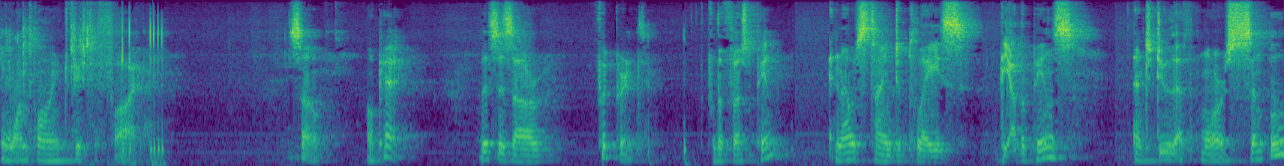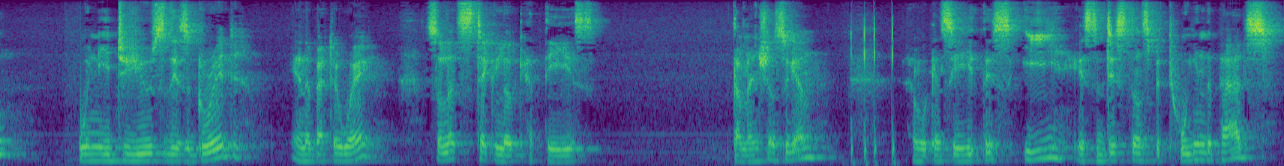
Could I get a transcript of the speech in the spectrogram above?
1.55 so okay. This is our footprint for the first pin. And now it's time to place the other pins. And to do that more simple we need to use this grid in a better way. So let's take a look at these dimensions again and we can see this E is the distance between the pads.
